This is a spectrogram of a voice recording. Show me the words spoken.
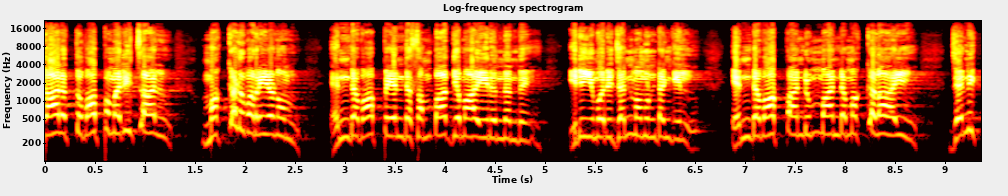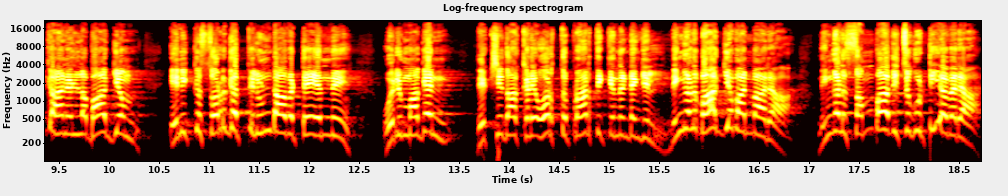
കാലത്ത് വാപ്പ മരിച്ചാൽ മക്കൾ പറയണം എന്റെ വാപ്പ എന്റെ സമ്പാദ്യമായിരുന്നെന്ന്. ഇനിയും ഒരു ജന്മമുണ്ടെങ്കിൽ എന്റെ വാപ്പാന്റെ ഉമ്മാന്റെ മക്കളായി ജനിക്കാനുള്ള ഭാഗ്യം എനിക്ക് സ്വർഗത്തിലുണ്ടാവട്ടെ എന്ന് ഒരു മകൻ രക്ഷിതാക്കളെ ഓർത്ത് പ്രാർത്ഥിക്കുന്നുണ്ടെങ്കിൽ നിങ്ങൾ ഭാഗ്യവാന്മാരാ. നിങ്ങൾ സമ്പാദിച്ചു കൂട്ടിയവരാ.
